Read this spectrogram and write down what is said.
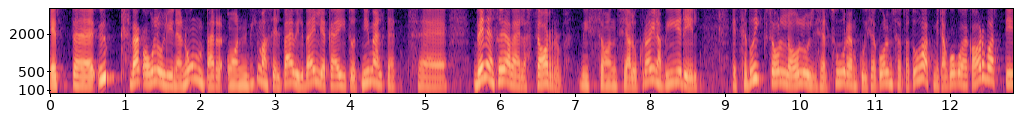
et äh, üks väga oluline number on viimasel päevil välja käidud, nimelt et see Vene sõjaväelaste arv, mis on seal Ukraina piiril, et see võiks olla oluliselt suurem kui see kolmsada tuhat, mida kogu aeg arvati.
